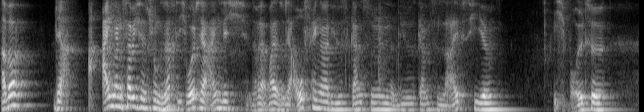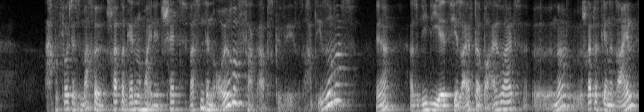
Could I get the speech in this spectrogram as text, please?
Aber der Eingangs habe ich ja schon gesagt, ich wollte ja eigentlich, das war ja so der Aufhänger dieses ganzen, dieses ganzen Lives hier. Ich wollte, ach, bevor ich das mache, schreibt doch gerne nochmal in den Chat, was sind denn eure Fuck-Ups gewesen? Habt ihr sowas? Ja, also die, die jetzt hier live dabei seid, äh, ne, schreibt das gerne rein.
